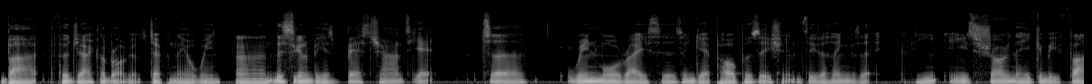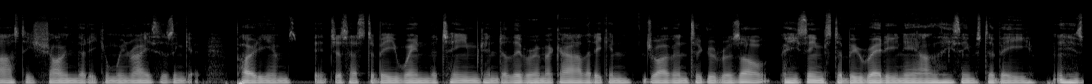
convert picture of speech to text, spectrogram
But for Jack Le Brocq, it's definitely a win. Um, this is going to be his best chance yet to win more races and get pole positions. These are things that he he's shown that he can be fast. He's shown that he can win races and get podiums. It just has to be when the team can deliver him a car that he can drive into good result. He seems to be ready now. He seems to be in his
